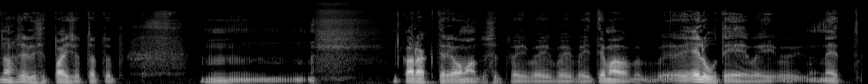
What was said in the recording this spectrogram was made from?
noh, sellised paisutatud mm, karakteriomadused või, või, või, või tema elutee või, need,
